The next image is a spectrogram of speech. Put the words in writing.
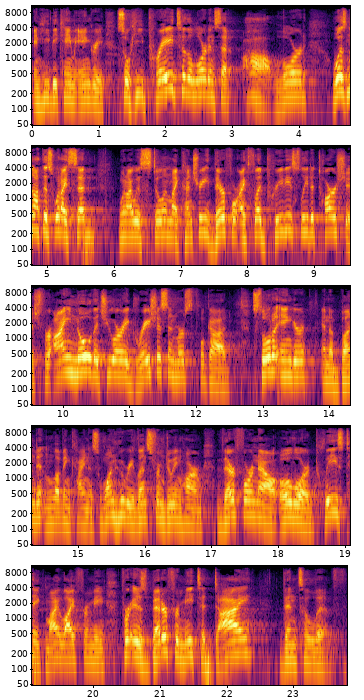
and he became angry. So he prayed to the Lord and said, Ah, oh, Lord, was not this what I said when I was still in my country? Therefore I fled previously to Tarshish, for I know that you are a gracious and merciful God, slow to anger and abundant in loving kindness, one who relents from doing harm. Therefore now, O Lord, please take my life from me, for it is better for me to die than to live.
